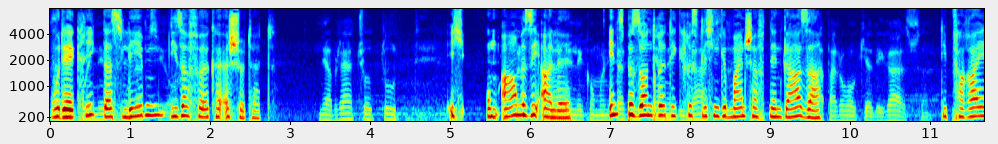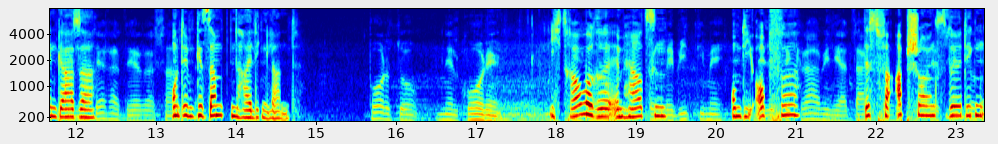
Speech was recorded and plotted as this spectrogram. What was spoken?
wo der Krieg das Leben dieser Völker erschüttert. Ich umarme sie alle, insbesondere die christlichen Gemeinschaften in Gaza, die Pfarrei in Gaza und im gesamten Heiligen Land. Ich trauere im Herzen um die Opfer des verabscheuungswürdigen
